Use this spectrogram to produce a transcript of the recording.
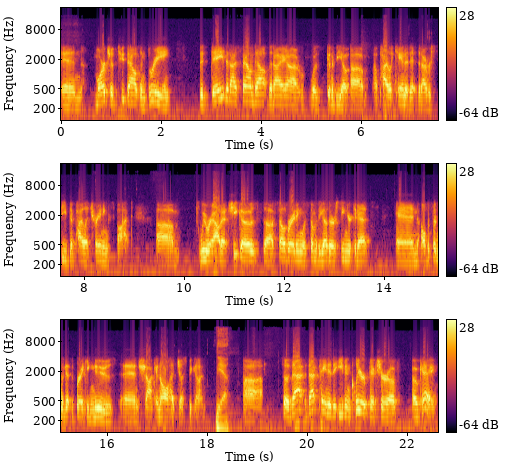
in March of 2003, the day that I found out that I uh, was going to be a, a, a pilot candidate, that I received a pilot training spot. Um, we were out at Chico's uh, celebrating with some of the other senior cadets, and all of a sudden we get the breaking news, and shock and awe had just begun. Yeah. Uh, so that that painted an even clearer picture of okay,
